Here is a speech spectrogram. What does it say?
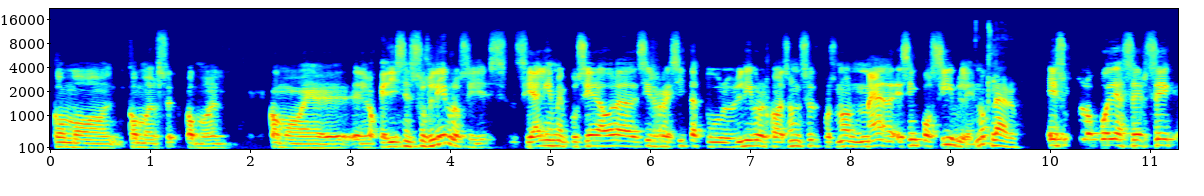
como, como, como como eh, en lo que dicen sus libros. Y si alguien me pusiera ahora a decir, recita tu libro, El corazón, pues no, nada, es imposible, ¿no? Claro. Eso lo puede hacerse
